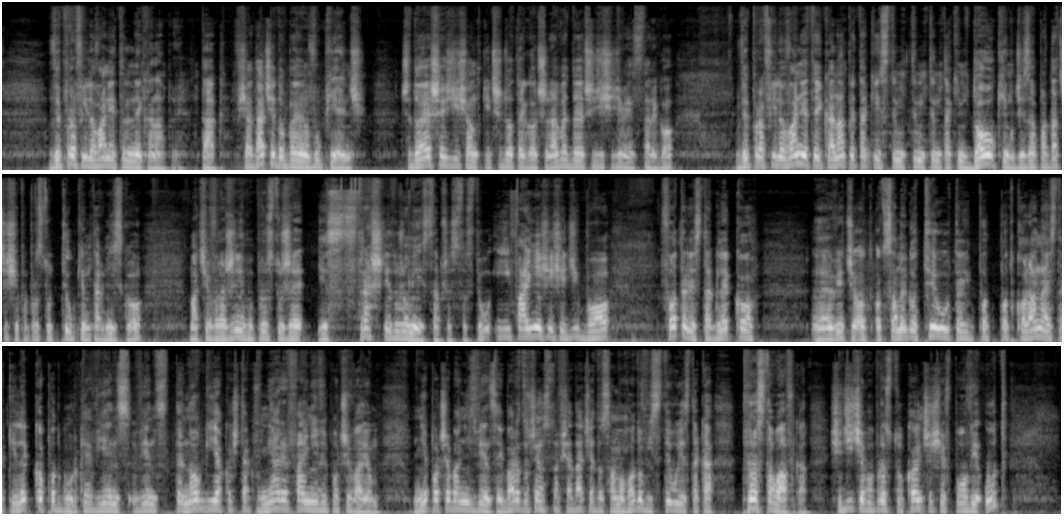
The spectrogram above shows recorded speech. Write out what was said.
Wyprofilowanie tylnej kanapy. Tak, wsiadacie do BMW 5, czy do E60, czy do tego, czy nawet do E39 starego, wyprofilowanie tej kanapy takiej z tym, tym, tym takim dołkiem, gdzie zapadacie się po prostu tyłkiem tak nisko, macie wrażenie po prostu, że jest strasznie dużo miejsca przez to z tyłu i fajnie się siedzi, bo fotel jest tak lekko, wiecie, od, od samego tyłu tej pod, pod kolana jest taki lekko pod górkę, więc, więc te nogi jakoś tak w miarę fajnie wypoczywają. Nie potrzeba nic więcej. Bardzo często wsiadacie do samochodów i z tyłu jest taka prosta ławka. Siedzicie po prostu, kończy się w połowie ud,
